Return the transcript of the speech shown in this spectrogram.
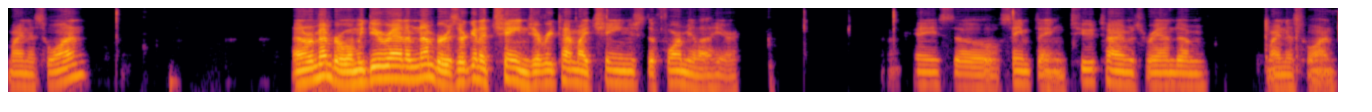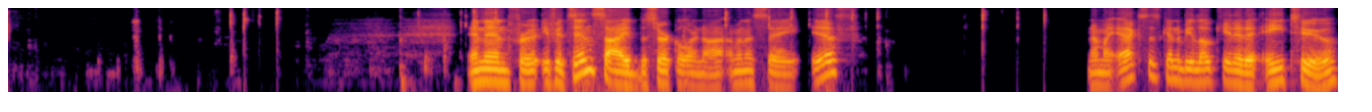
minus 1. And remember, when we do random numbers, they're going to change every time I change the formula here. Okay, so same thing, 2 times random minus 1. And then for if it's inside the circle or not, I'm going to say if, now my x is going to be located at a2.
